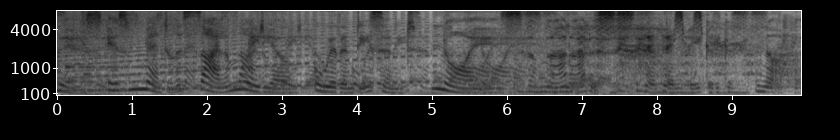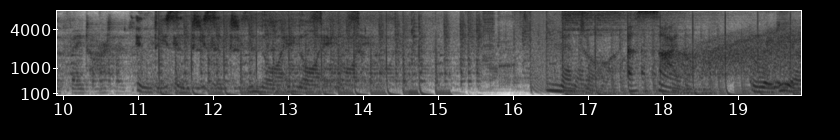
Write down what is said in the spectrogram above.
This is Mental Asylum Radio with indecent noise. The maddest in the speakers. Not for the faint-hearted. Indecent, indecent noise. noise. Mental Asylum Radio.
